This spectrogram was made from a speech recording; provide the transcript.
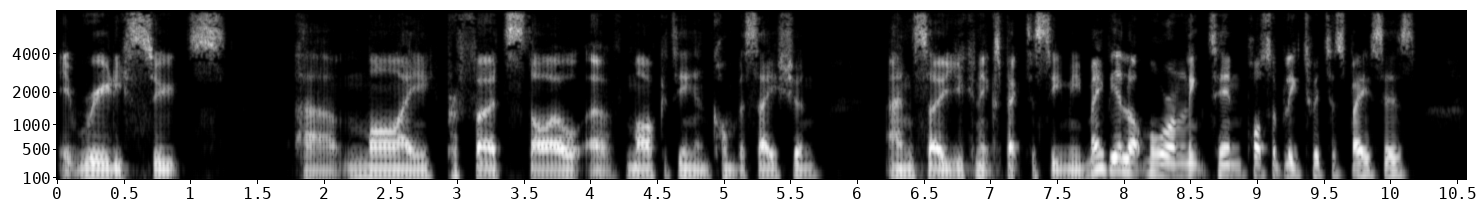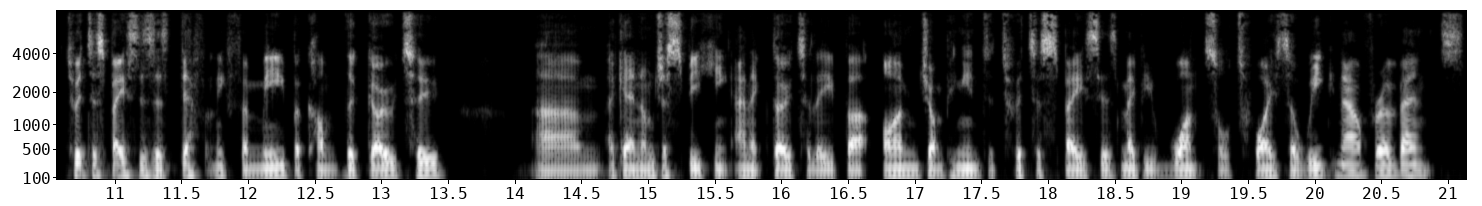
It really suits uh, my preferred style of marketing and conversation. And so you can expect to see me maybe a lot more on LinkedIn, possibly Twitter Spaces. Twitter Spaces has definitely for me become the go-to. Um, again, I'm just speaking anecdotally, but I'm jumping into Twitter Spaces maybe once or twice a week now for events.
